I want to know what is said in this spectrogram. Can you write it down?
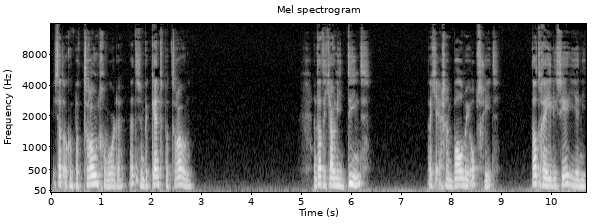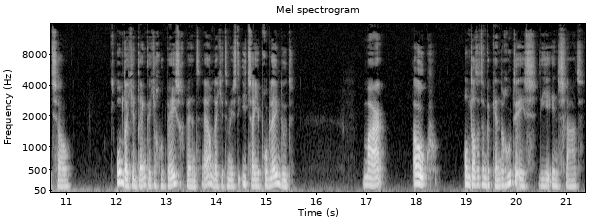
is dat ook een patroon geworden. Het is een bekend patroon. En dat het jou niet dient, dat je er geen bal mee opschiet, dat realiseer je je niet zo. Omdat je denkt dat je goed bezig bent, hè? omdat je tenminste iets aan je probleem doet. Maar ook omdat het een bekende route is die je inslaat.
